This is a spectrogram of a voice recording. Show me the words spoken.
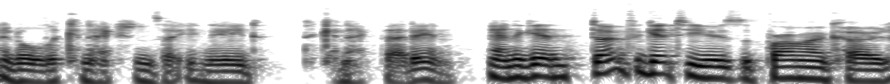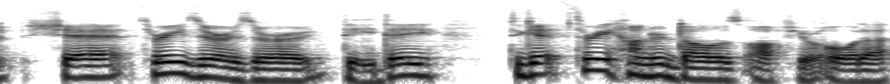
and all the connections that you need to connect that in. And again, don't forget to use the promo code SHARE300DD to get $300 off your order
